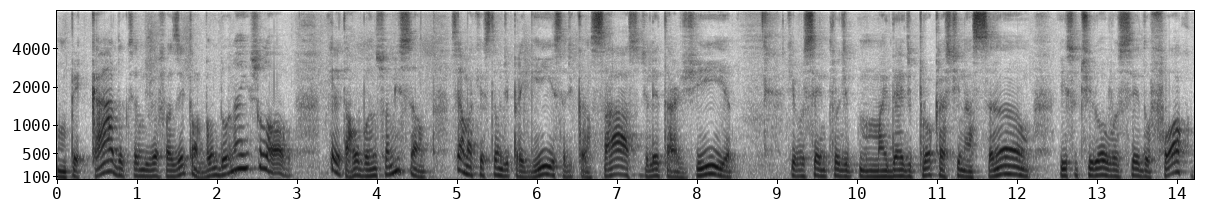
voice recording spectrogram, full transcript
um pecado que você não devia fazer, então abandona isso logo, porque ele está roubando sua missão. Se é uma questão de preguiça, de cansaço, de letargia, que você entrou de uma ideia de procrastinação, isso tirou você do foco,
